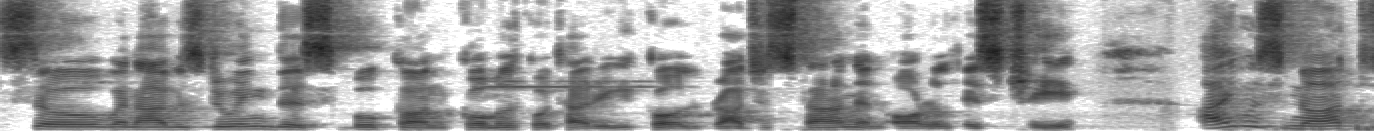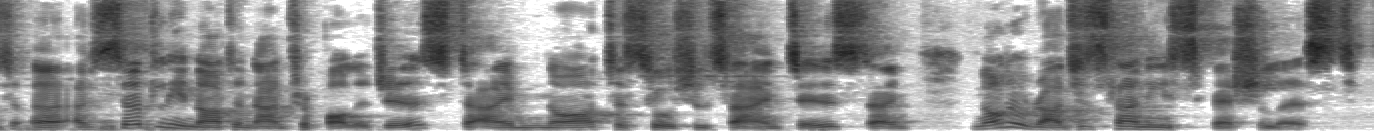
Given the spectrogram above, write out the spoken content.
So when I was doing this book on Komal Kothari called Rajasthan and Oral History, I was not, uh, I'm certainly not an anthropologist. I'm not a social scientist. I'm not a Rajasthani specialist.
